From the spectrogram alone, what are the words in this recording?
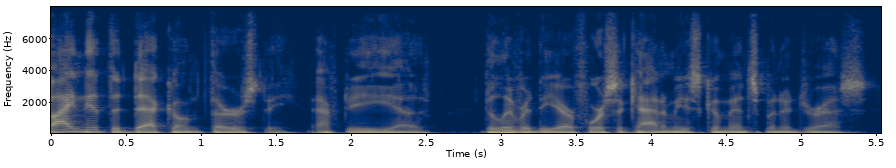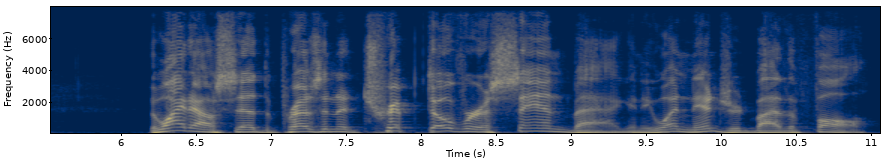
Biden hit the deck on Thursday after he uh, delivered the Air Force Academy's commencement address. The White House said the president tripped over a sandbag and he wasn't injured by the fall.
